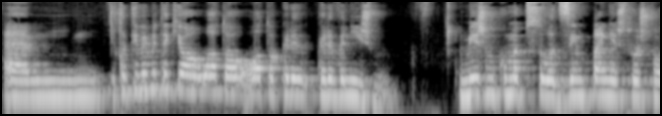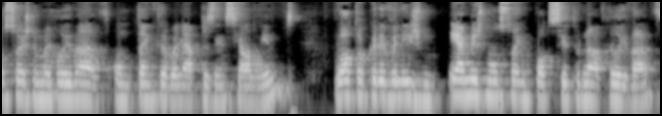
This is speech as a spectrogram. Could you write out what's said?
Um, relativamente aqui ao, auto, ao autocaravanismo, mesmo que uma pessoa desempenhe as suas funções numa realidade onde tem que trabalhar presencialmente, o autocaravanismo é a mesma um sonho que pode ser tornado realidade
